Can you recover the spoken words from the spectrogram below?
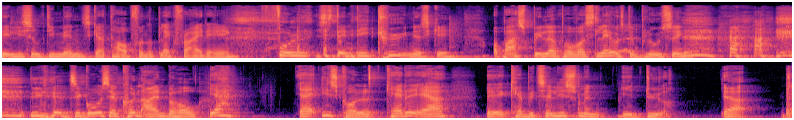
Det er ligesom de mennesker, der har opfundet Black Friday, ikke? Fuldstændig kyniske, og bare spiller på vores laveste plus, ikke? De til gode ser kun egen behov. Ja, jeg er iskold. Katte er øh, kapitalismen i et dyr, Ja.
